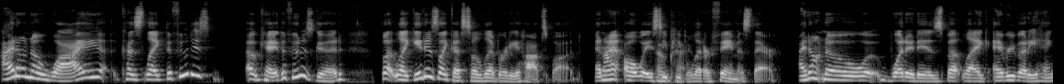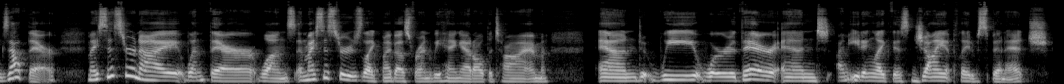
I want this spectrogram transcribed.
I don't know why, because like the food is okay, the food is good, but like it is like a celebrity hotspot. And I always see okay. people that are famous there. I don't know what it is, but like everybody hangs out there. My sister and I went there once, and my sister's like my best friend. We hang out all the time. And we were there, and I'm eating like this giant plate of spinach.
